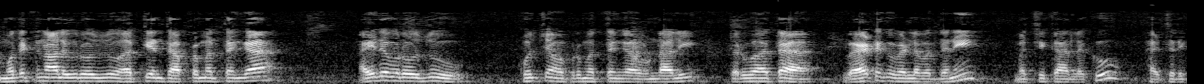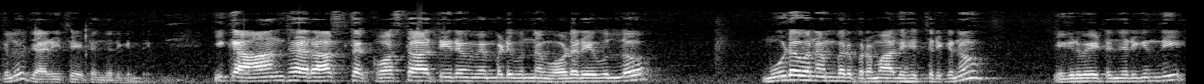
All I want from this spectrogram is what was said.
మొదటి నాలుగు రోజులు అత్యంత అప్రమత్తంగా ఐదవ రోజు కొంచెం అప్రమత్తంగా ఉండాలి. తరువాత వేటకు వెళ్ళవద్దని మత్స్యకారులకు హెచ్చరికలు జారీ చేయడం జరిగింది. ఇక ఆంధ్ర రాష్ట్ర కోస్తా తీరం వెంబడి ఉన్న ఓడరేవుల్లో మూడవ నంబర్ ప్రమాద హెచ్చరికను ఎగురవేయటం జరిగింది.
